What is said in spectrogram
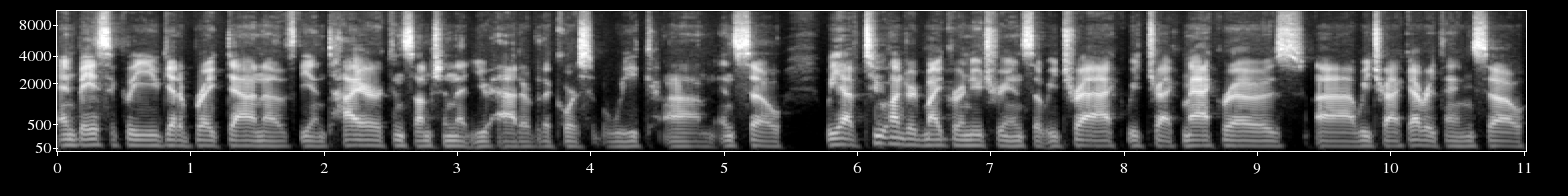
and basically you get a breakdown of the entire consumption that you had over the course of a week. Um, and so we have 200 micronutrients that we track. We track macros, uh, we track everything. So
